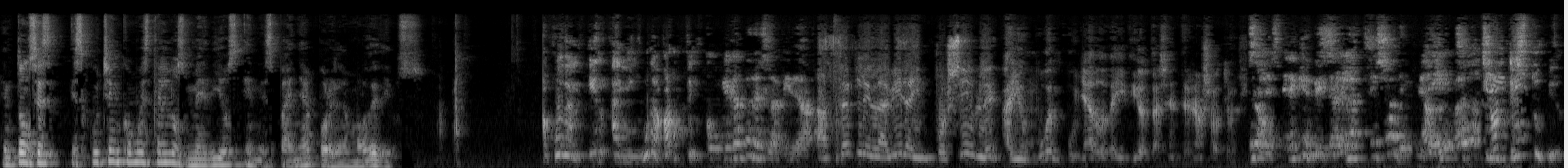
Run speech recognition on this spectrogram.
Entonces, escuchen cómo están los medios en España, por el amor de Dios. No puedan ir a ninguna parte. Complicándoles la vida. Hacerle la vida imposible. Hay un buen puñado de idiotas entre nosotros. Se les tiene que evitar el acceso al empleo. Son estúpidos.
